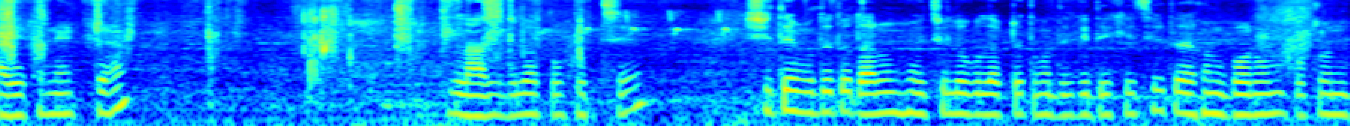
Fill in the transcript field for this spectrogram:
আর এখানে একটা লাল গোলাপও ফুটছে। শীতের মধ্যে তো দারুণ হয়েছিল গোলাপটা তোমাদেরকে দেখেছি তো এখন গরম, প্রচণ্ড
